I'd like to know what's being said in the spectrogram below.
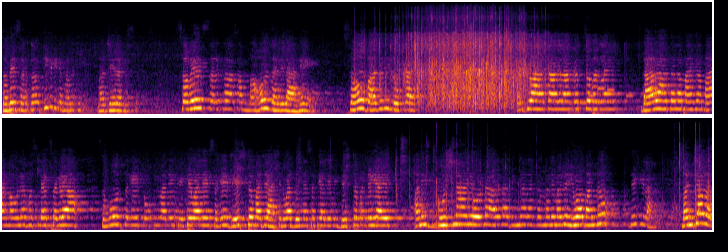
सभेसारखं ठीक आहे ठीक आहे मला ठीक आहे. माझा चेहरा दिसतो सभेसारखा असा माहोल झालेला आहे. सहो बाजूनी लोक आहेत. उजव्या हाताला गच्च भरलाय. डाव्या हाताला माझ्या माय माऊल्या बसल्यात सगळ्या. समोर सगळे टोपीवाले फेटेवाले सगळे ज्येष्ठ माझे आशीर्वाद देण्यासाठी आलेली ज्येष्ठ मंडळी आहेत. आणि घोषणा आणि ओरडा आरडा धिंगाणा करणारे माझे युवा बांधव देखील आहेत. मंचावर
